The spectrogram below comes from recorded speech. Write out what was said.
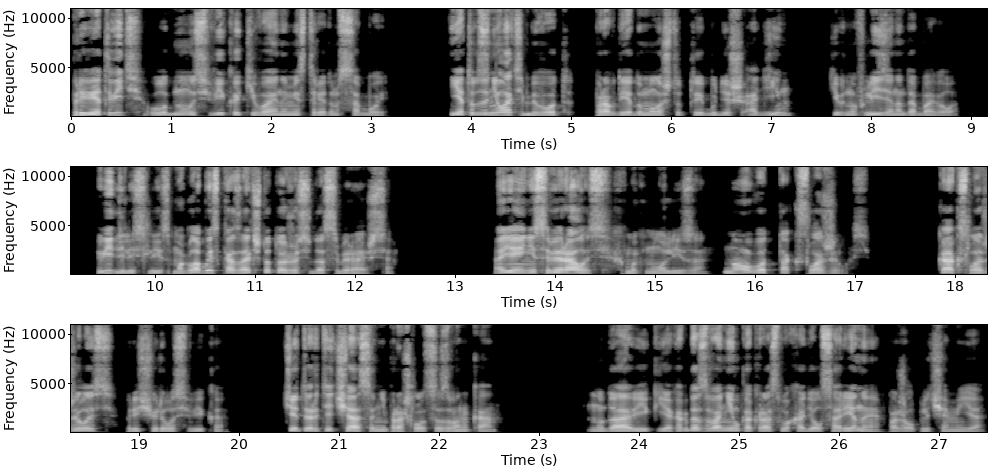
«Привет, Вить», — улыбнулась Вика, кивая на место рядом с собой. «Я тут заняла тебе вот... Правда, я думала, что ты будешь один?» Кивнув Лизе, она добавила. «Виделись, Лиз, могла бы и сказать, что тоже сюда собираешься». «А я и не собиралась», — хмыкнула Лиза. «Но вот так сложилось». «Как сложилось?» — прищурилась Вика. «Четверти часа не прошло со звонка». «Ну да, Вик, я когда звонил, как раз выходил с арены», – пожал плечами я.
